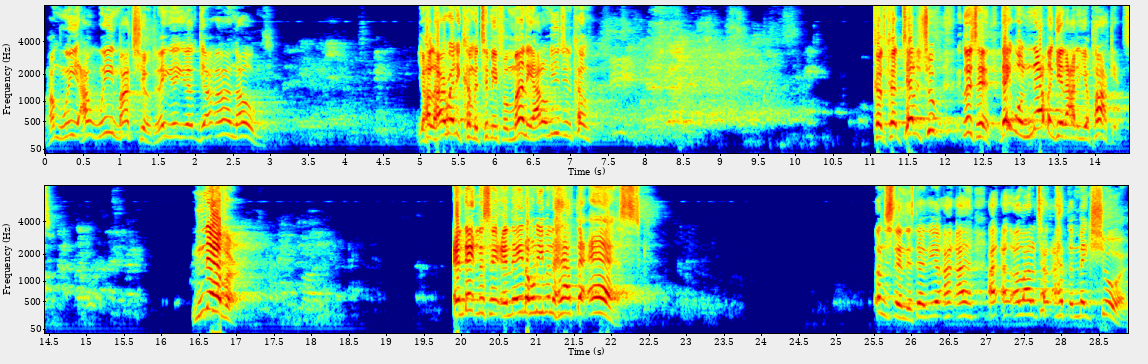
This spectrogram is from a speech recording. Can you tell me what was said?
I'm wean, I wean my children. They, they, uh, no. Y'all are already coming to me for money. I don't need you to come. Because tell the truth, listen, they will never get out of your pockets. Never. And they listen, and they don't even have to ask. Understand this? That you know, I, I, I, a lot of times I have to make sure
